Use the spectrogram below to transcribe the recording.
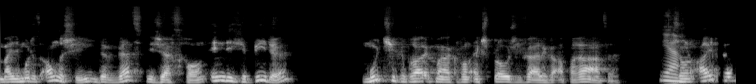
Maar je moet het anders zien. De wet die zegt gewoon, in die gebieden moet je gebruik maken van explosieveilige apparaten. Ja. Zo'n iPad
